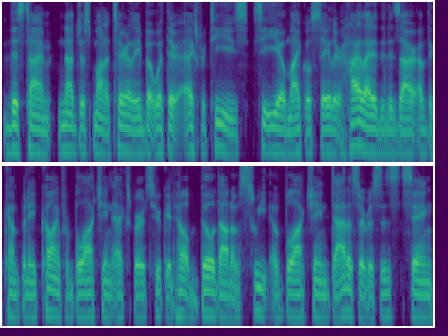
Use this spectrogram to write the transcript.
this time not just monetarily, but with their expertise. CEO Michael Saylor highlighted the desire of the company, calling for blockchain experts who could help build out a suite of blockchain data services, saying,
